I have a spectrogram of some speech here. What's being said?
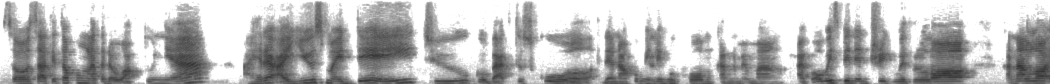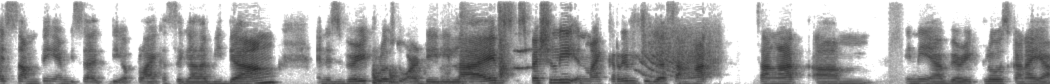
So saat itu aku ngeliat ada waktunya. Akhirnya I use my day to go back to school dan aku milih hukum karena memang I've always been intrigued with law karena law is something yang bisa di-apply ke segala bidang and is very close to our daily lives especially in my career juga sangat sangat um, ini ya very close karena ya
